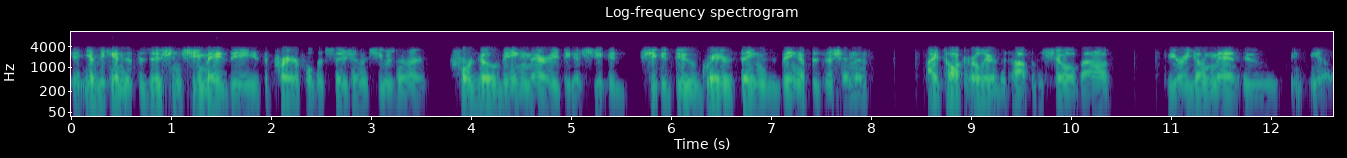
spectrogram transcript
you know became the physician. She made the the prayerful decision that she was going to forego being married because she could she could do greater things being a physician. And I talked earlier at the top of the show about you're a young man who you know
